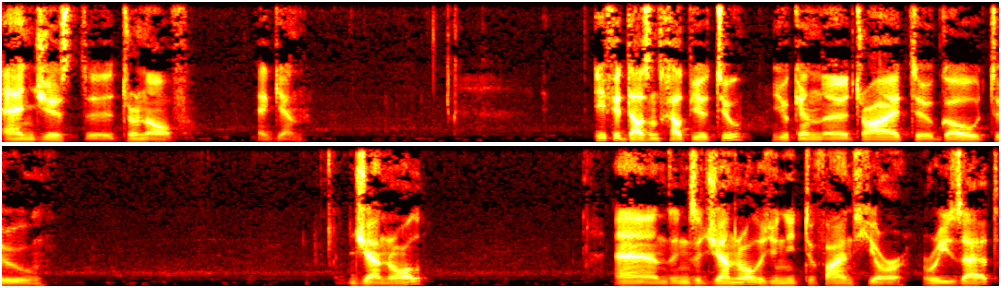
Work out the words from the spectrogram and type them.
and just uh, turn off again. If it doesn't help you too, you can uh, try to go to general and in the general you need to find your reset.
